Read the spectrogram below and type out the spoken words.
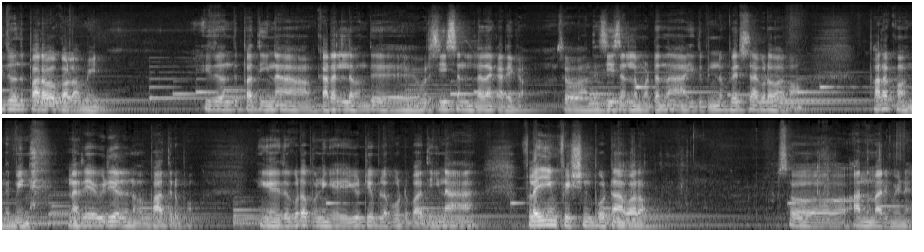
இது வந்து பறவைக்கோளம் மீன். இது வந்து பார்த்திங்கன்னா கடலில் வந்து ஒரு சீசனில் தான் கிடைக்கும். ஸோ அந்த சீசனில் மட்டும்தான் இது இன்னும் பெருசாக கூட வரும். பறக்கும் அந்த மீன். நிறைய வீடியோவில் நம்ம பார்த்துருப்போம். நீங்கள் இது கூட இப்போ நீங்கள் யூடியூப்பில் போட்டு பார்த்தீங்கன்னா ஃப்ளையிங் ஃபிஷ்ஷுன்னு போட்டால் வரும். ஸோ அந்த மாதிரி மீன்.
